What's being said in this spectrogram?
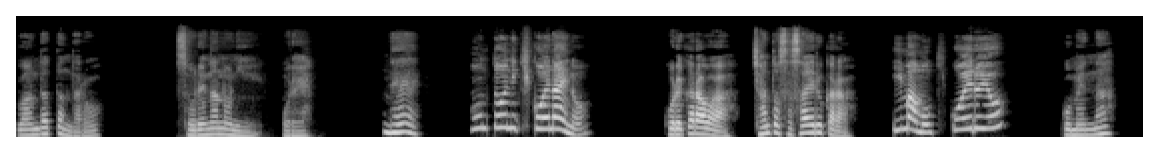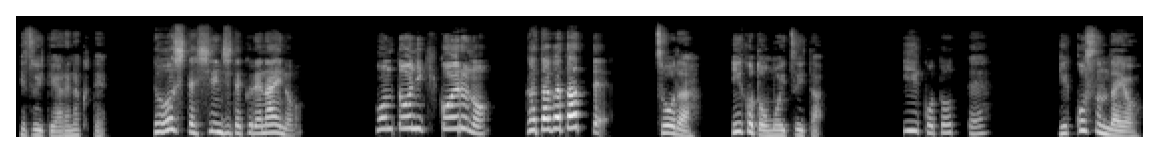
不安だったんだろ？それなのに、俺、ねえ、本当に聞こえないの？これからはちゃんと支えるから、今も聞こえるよ？ごめんな。気づいてやれなくて。どうして信じてくれないの？本当に聞こえるの？ガタガタって。そうだ。いいこと思いついた。いいことって？引っ越すんだよ。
